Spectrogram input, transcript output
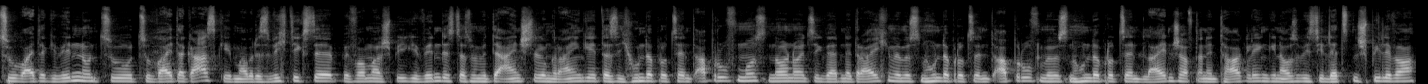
zu weiter gewinnen und zu, zu weiter Gas geben. Aber das Wichtigste, bevor man ein Spiel gewinnt, ist, dass man mit der Einstellung reingeht, dass ich 100% abrufen muss. 99 werden nicht reichen. Wir müssen 100% abrufen. Wir müssen 100% Leidenschaft an den Tag legen, genauso wie es die letzten Spiele war.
